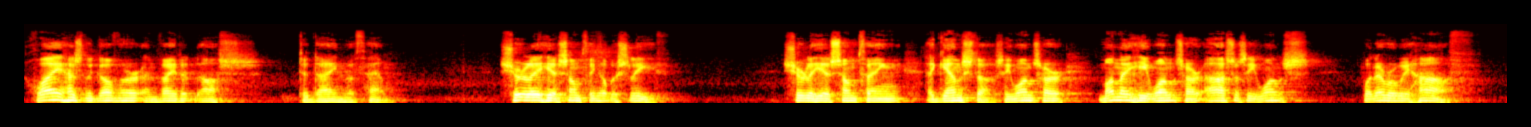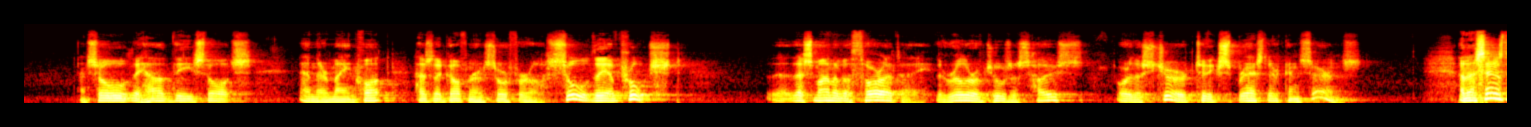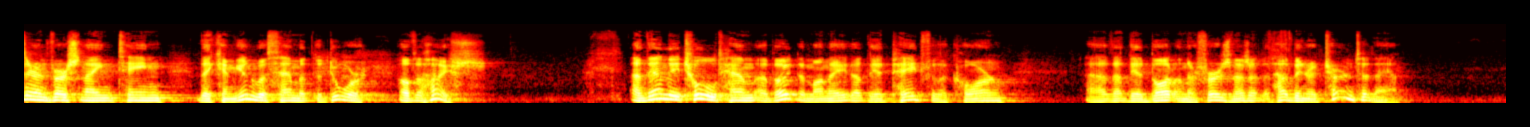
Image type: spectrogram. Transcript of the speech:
Why has the governor invited us to dine with him? Surely he has something up his sleeve. Surely he has something against us. He wants our money, he wants our asses, he wants whatever we have. And so they had these thoughts in their mind. What has the governor in store for us? So they approached uh, this man of authority, the ruler of Joseph's house, or the steward to express their concerns. And it says there in verse 19, they communed with him at the door of the house. And then they told him about the money that they had paid for the corn uh, that they had bought on their first visit that had been returned to them,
